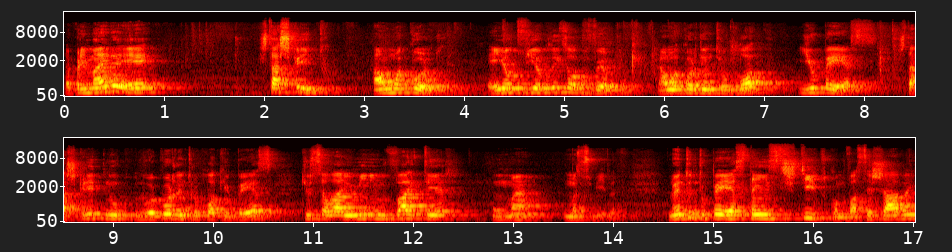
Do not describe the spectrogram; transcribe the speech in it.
A primeira é: está escrito, há um acordo. É ele que viabiliza o governo. É um acordo entre o Bloco e o PS. Está escrito no, no acordo entre o Bloco e o PS que o salário mínimo vai ter uma, uma subida. No entanto, o PS tem insistido, como vocês sabem,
